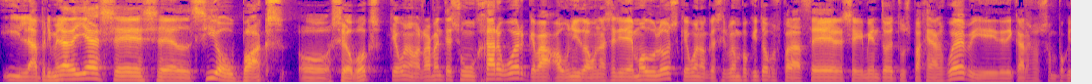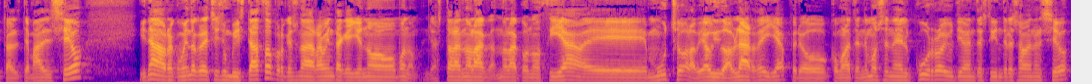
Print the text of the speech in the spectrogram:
Y la primera de ellas es el SEO Box o SEO Box, que bueno, realmente es un hardware que va unido a una serie de módulos que bueno, que sirve un poquito pues para hacer seguimiento de tus páginas web y dedicarse un poquito al tema del SEO. Y nada, os recomiendo que le echéis un vistazo porque es una herramienta que yo no, bueno, hasta ahora no la, no la conocía eh, mucho, la había oído hablar de ella, pero como la tenemos en el curro y últimamente estoy interesado en el SEO,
